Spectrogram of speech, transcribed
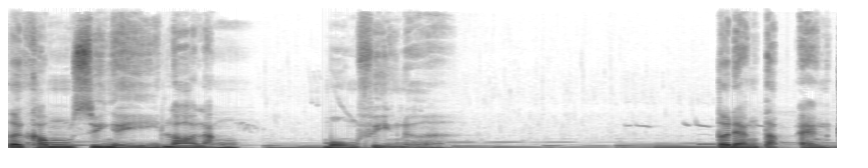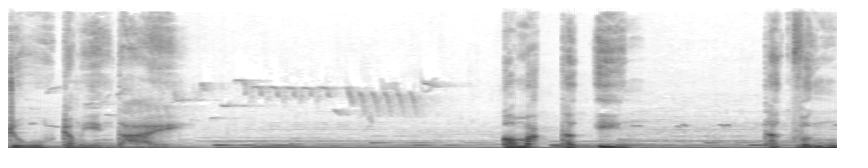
Tôi không suy nghĩ, lo lắng, muộn phiền nữa. Tôi đang tập an trú trong hiện tại. Có mặt thật yên thật vững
